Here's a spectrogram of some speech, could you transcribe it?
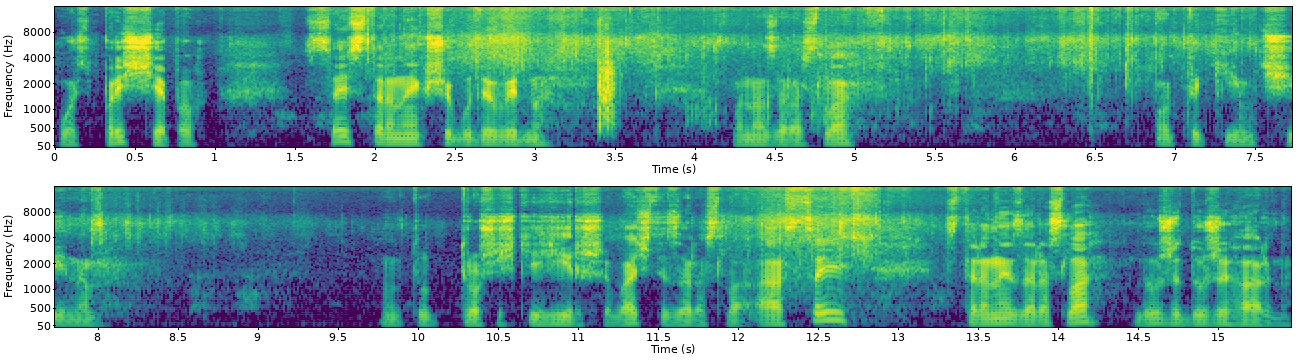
Ось прищепив. З цієї сторони, якщо буде видно, вона заросла от таким чином. Ну, Тут трошечки гірше, бачите, заросла. А з цієї сторони заросла дуже-дуже гарно.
